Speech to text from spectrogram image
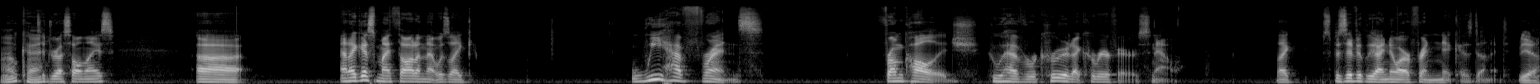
okay. to dress all nice. Uh, and I guess my thought on that was like, we have friends from college who have recruited at career fairs now. Like specifically, I know our friend Nick has done it, Yeah.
